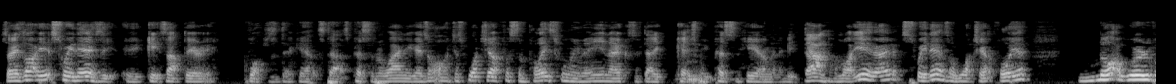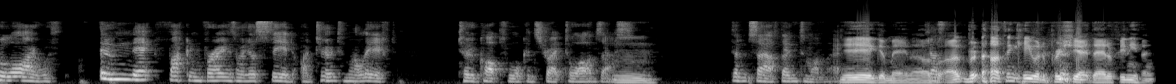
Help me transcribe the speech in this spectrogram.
So he's like, "Yeah, sweet as." He, he gets up there, he flops his dick out, starts pissing away, and he goes, "Oh, just watch out for some police for me, man. You know, because if they catch me pissing here, I'm going to get done." I'm like, "Yeah, mate, sweet as. I'll watch out for you." Not a word of a lie. Within that fucking phrase I just said, I turned to my left, two cops walking straight towards us. Mm. Didn't say a thing to my mate. Yeah, good man. I, Just- I, I think he would appreciate that if anything.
